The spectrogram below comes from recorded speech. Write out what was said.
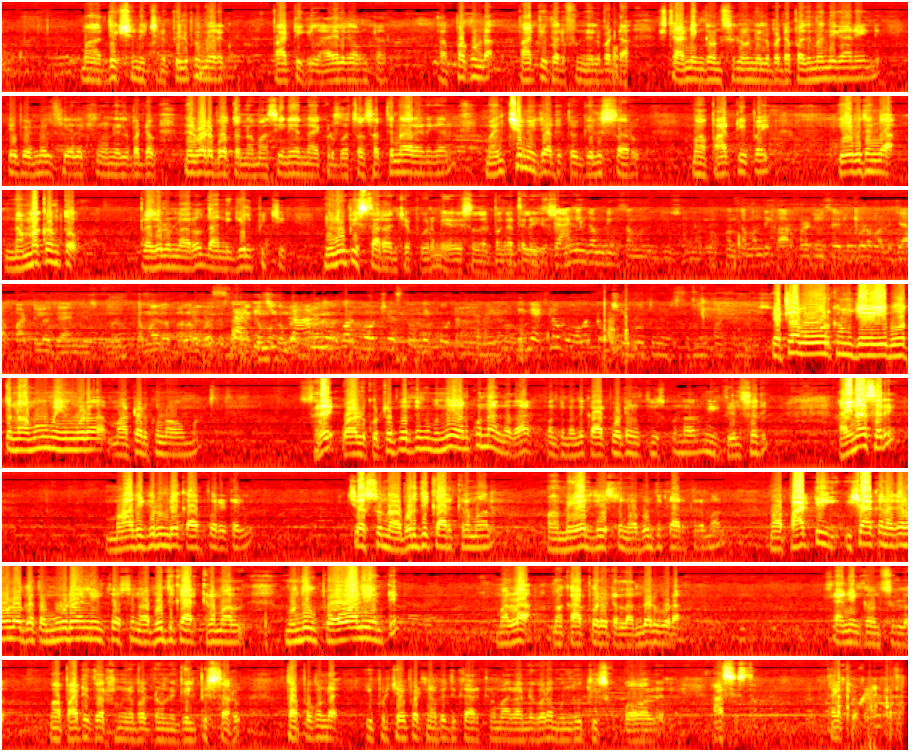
మా అధ్యక్షుని ఇచ్చిన పిలుపు మేరకు పార్టీకి లాయల్గా ఉంటారు. తప్పకుండా పార్టీ తరఫున నిలబడ్డ స్టాండింగ్ కౌన్సిల్లో నిలబడ్డ పది మంది కానివ్వండి రేపు ఎమ్మెల్సీ ఎలక్షన్లో నిలబడ్డ నిలబడబోతున్న మా సీనియర్ నాయకుడు బొత్స సత్యనారాయణ గారు మంచి మెజార్టీతో గెలుస్తారు. మా పార్టీపై ఏ విధంగా నమ్మకంతో ప్రజలున్నారో దాన్ని గెలిపించి నిరూపిస్తారని చెప్పి కూడా మేము ఈ సందర్భంగా తెలియజేస్తాం స్టాండింగ్ కమిటీకి సంబంధించి చూసుకున్నట్లు కొంతమంది కార్పొరేటర్లు సైతం కూడా వాళ్ళు పార్టీలో జాయిన్ చేసుకున్నారు. బలం ఎట్లా ఓవర్కమ్ చేయబోతున్నామో మేము కూడా మాట్లాడుకున్నామమ్మా. సరే వాళ్ళు కుట్రపూరితంగా ముందే అనుకున్నాం కదా. కొంతమంది కార్పొరేటర్లు తీసుకున్నారు మీకు తెలుసు అది అయినా సరే మా దగ్గర ఉండే కార్పొరేటర్లు చేస్తున్న అభివృద్ధి కార్యక్రమాలు మా మేయర్ చేస్తున్న అభివృద్ధి కార్యక్రమాలు మా పార్టీ విశాఖ నగరంలో గత మూడేళ్ళ నుంచి చేస్తున్న అభివృద్ధి కార్యక్రమాలు ముందుకు పోవాలి అంటే మళ్ళా మా కార్పొరేటర్లు అందరూ కూడా స్టాండింగ్ కౌన్సిల్లో మా పార్టీ తరఫున నిలబడడం గెలిపిస్తారు. తప్పకుండా ఇప్పుడు చేపట్టిన అభివృద్ధి కార్యక్రమాలన్నీ కూడా ముందుకు తీసుకుపోవాలని ఆశిస్తాం. Thank you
